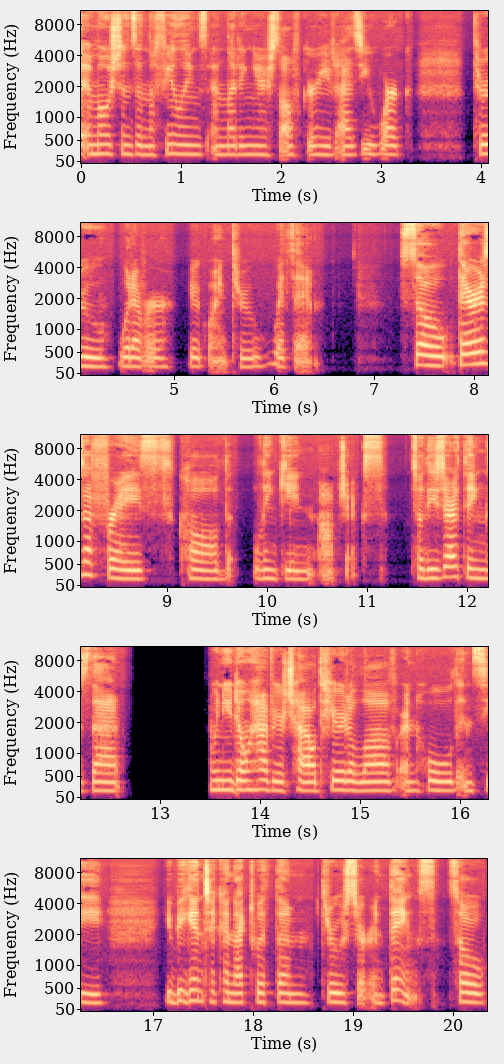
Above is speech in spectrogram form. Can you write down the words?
the emotions and the feelings and letting yourself grieve as you work through whatever you're going through with it. So, there is a phrase called linking objects. So, these are things that when you don't have your child here to love and hold and see, you begin to connect with them through certain things. So,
